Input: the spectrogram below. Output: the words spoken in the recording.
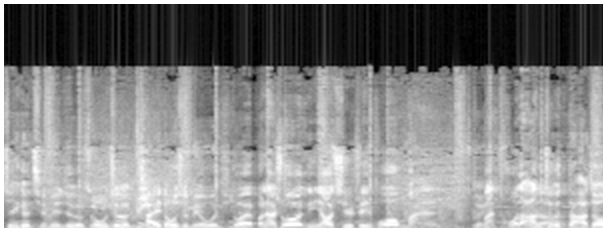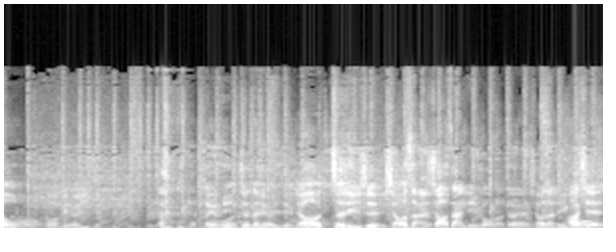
这个前面这个勾这个开都是没有问题。对，本来说灵药其实这一波蛮蛮拖大的。这个大招我我很有意见。我真的很有意见。然后这里是小伞，小伞立功了，对，小伞立功。而且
